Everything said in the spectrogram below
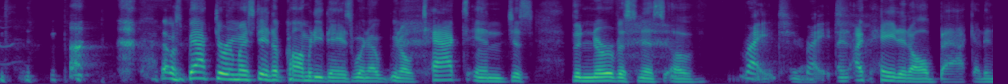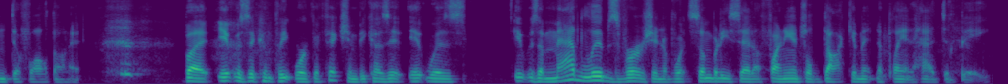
that was back during my stand-up comedy days when I, you know, tact and just the nervousness of Right, you know, right. and I paid it all back. I didn't default on it, but it was a complete work of fiction because it it was it was a Mad Libs version of what somebody said a financial document and a plan had to be.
